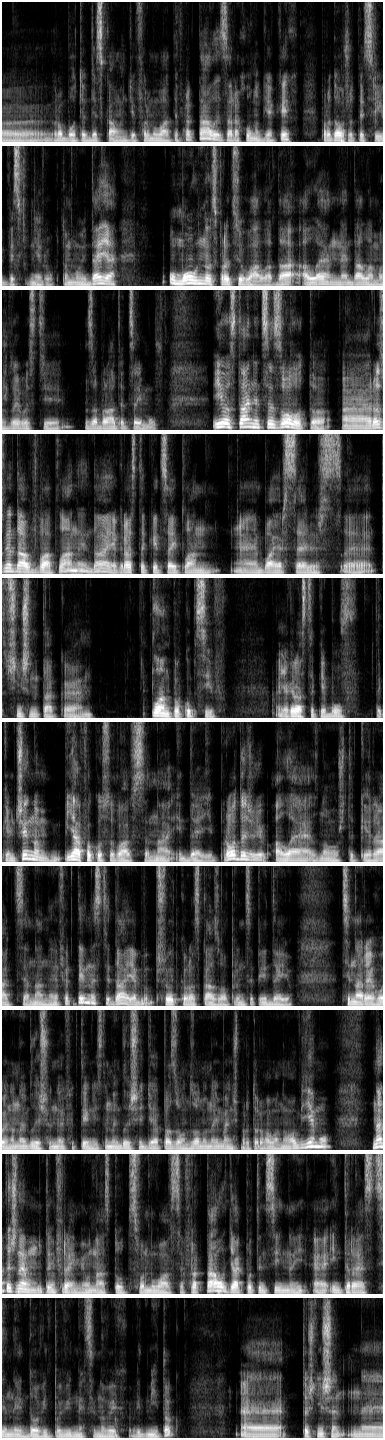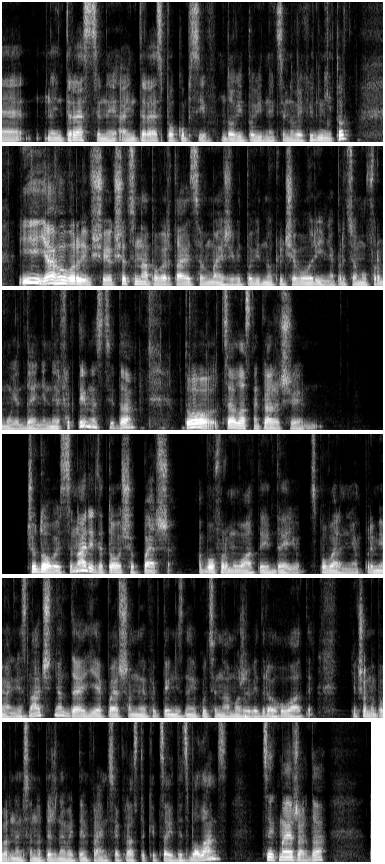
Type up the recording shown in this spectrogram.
роботи в дискаунті формувати фрактали, за рахунок яких продовжити свій висхідний рух. Тому ідея умовно спрацювала, да, але не дала можливості забрати цей мув. І останнє це золото. Е, Розглядав два плани. Да, Якраз таки цей план е, Buyer-Sellers, точніше, не так, план покупців якраз таки був таким чином. Я фокусувався на ідеї продажів, але знову ж таки реакція на неефективності. Да, Я швидко розказував в принципі ідею ціна реагує на найближчу неефективність, на найближчий діапазон, зону найменш проторгованого об'єму. На тижневому таймфреймі у нас тут сформувався фрактал як потенційний е, інтерес ціни до відповідних цінових відміток. Е, точніше, не, не інтерес ціни, а інтерес покупців до відповідних цінових відміток. І я говорив, що якщо ціна повертається в межі відповідного ключового рівня, при цьому формує денні неефективності, да, то це, власне кажучи, чудовий сценарій для того, щоб перше, або формувати ідею з поверненням в преміальні значення, де є перша неефективність, на яку ціна може відреагувати. Якщо ми повернемося на тижневий таймфрейм, це якраз таки цей дисбаланс цих межах. Да?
